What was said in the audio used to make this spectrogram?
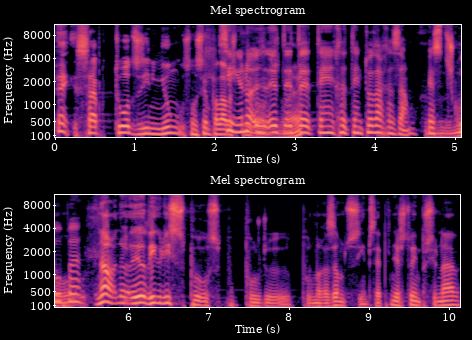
Bem, sabe que todos e nenhum são sempre palavras Sim, não, é? tem, tem toda a razão. Peço desculpa. No, não, não, eu digo-lhe isso por, por, por, uma razão muito simples. É porque ainda estou impressionado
